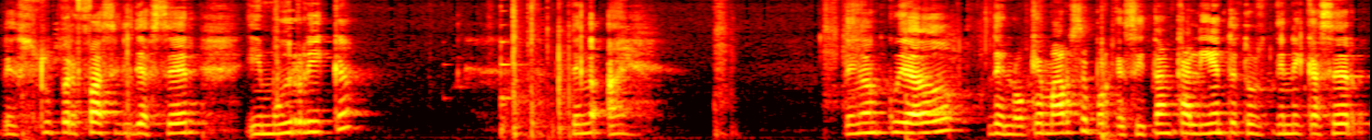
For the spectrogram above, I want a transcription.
Es súper fácil de hacer y muy rica. Tengo, ay, Tengan cuidado de no quemarse porque si están calientes, entonces tiene que hacer,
